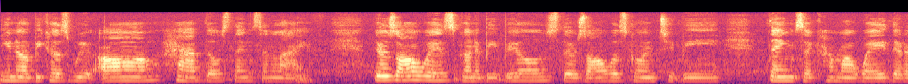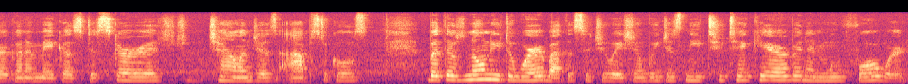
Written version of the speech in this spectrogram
You know, because we all have those things in life. There's always going to be bills. There's always going to be things that come our way that are going to make us discouraged, challenges, obstacles. But there's no need to worry about the situation. We just need to take care of it and move forward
